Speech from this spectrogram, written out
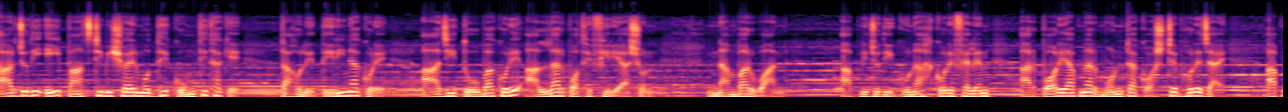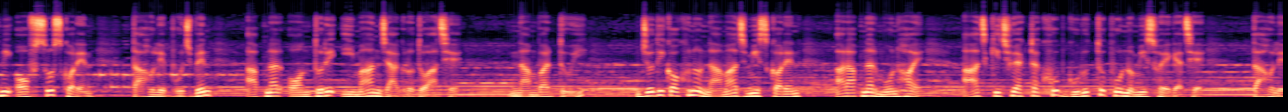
আর যদি এই পাঁচটি বিষয়ের মধ্যে কমতি থাকে, তাহলে দেরি না করে আজই তৌবা করে আল্লাহর পথে ফিরে আসুন। নাম্বার ওয়ান আপনি যদি গুনাহ করে ফেলেন আর পরে আপনার মনটা কষ্টে ভরে যায়, আপনি অফসোস করেন, তাহলে বুঝবেন আপনার অন্তরে ইমান জাগ্রত আছে। নাম্বার দুই, যদি কখনো নামাজ মিস করেন আর আপনার মন হয়, আজ কিছু একটা খুব গুরুত্বপূর্ণ মিস হয়ে গেছে, তাহলে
